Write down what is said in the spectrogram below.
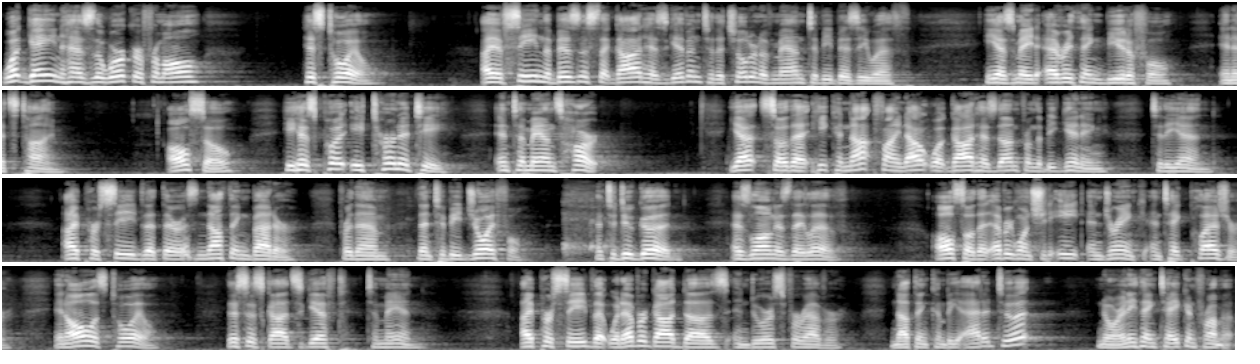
What gain has the worker from all his toil? I have seen the business that God has given to the children of man to be busy with. He has made everything beautiful in its time. Also, He has put eternity into man's heart, yet so that he cannot find out what God has done from the beginning to the end. I perceived that there is nothing better for them than to be joyful and to do good as long as they live. Also, that everyone should eat and drink and take pleasure in all his toil. This is God's gift to man. I perceive that whatever God does endures forever. Nothing can be added to it, nor anything taken from it.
